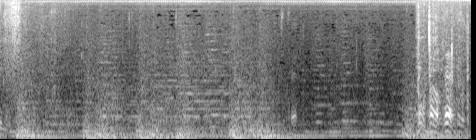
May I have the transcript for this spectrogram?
Give it. Oh,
